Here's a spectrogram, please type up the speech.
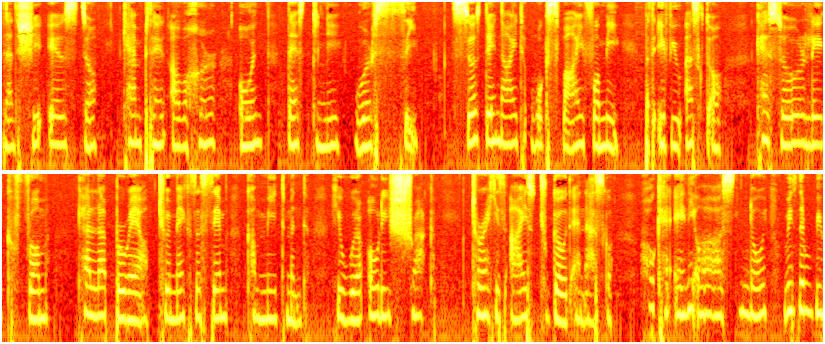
that she is the captain of her own destiny will see. Thursday night works fine for me, but if you asked a Catholic from Calabria to make the same commitment, he will only shrug, turn his eyes to God, and ask, how can any of us know whether we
